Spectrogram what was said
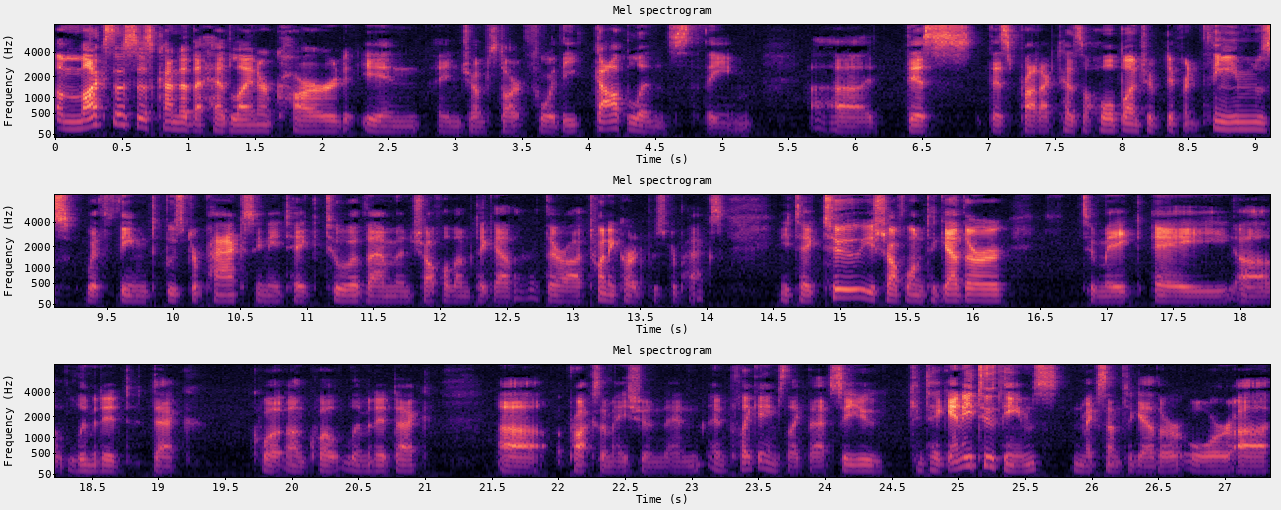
Uh, Muxus is kind of the headliner card in in Jumpstart for the goblins theme. Uh, this this product has a whole bunch of different themes with themed booster packs, and you take two of them and shuffle them together. There are twenty card booster packs. You take two, you shuffle them together to make a uh, limited deck quote unquote limited deck uh, approximation and, and play games like that. So you can take any two themes and mix them together, or uh,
